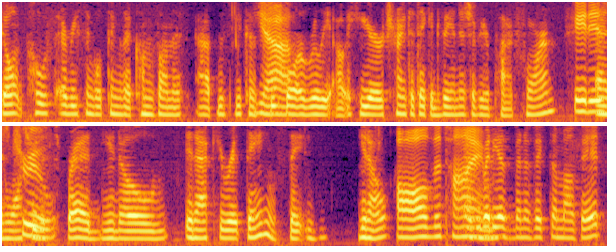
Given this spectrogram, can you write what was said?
don't post every single thing that comes on this app is because Yeah. people are really out here trying to take advantage of your platform It is and want you to spread, you know, inaccurate things that you know, all the time. everybody has been a victim of it.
